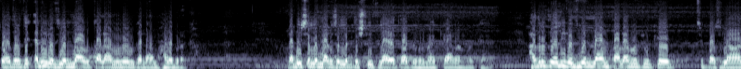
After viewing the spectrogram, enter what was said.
तो हज़रत अली रज़ी अल्लाह तआला ने उनका नाम हरब रखा। नबी सल्लल्लाहु अलैहि वसल्लम तशरीफ़ लाए तो आपने फरमाया क्या नाम रखा है? हज़रत अली रज़ी अल्लाह तआला अन्हु चूँकि सिपा सलार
